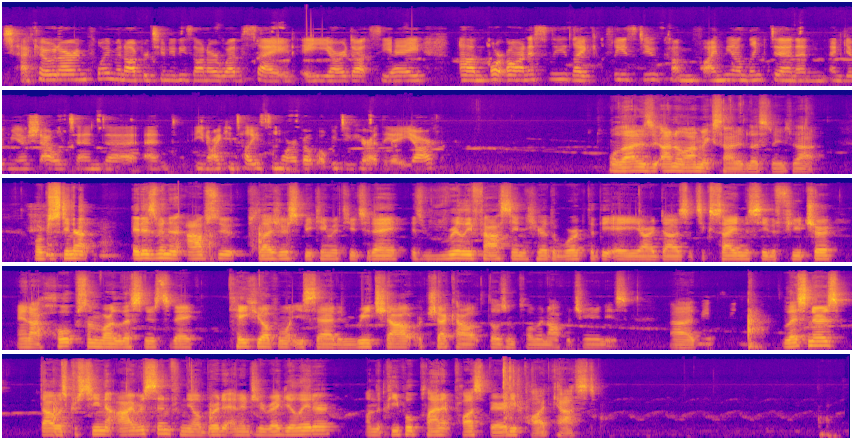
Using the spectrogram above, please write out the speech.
check out our employment opportunities on our website, aer.ca. Um, or honestly, like, please do come find me on LinkedIn and, and give me a shout. And, uh, and, you know, I can tell you some more about what we do here at the AER. Well, that is, I know I'm excited listening to that. Well, Christina, it has been an absolute pleasure speaking with you today. It's really fascinating to hear the work that the AER does. It's exciting to see the future. And I hope some of our listeners today take you up on what you said and reach out or check out those employment opportunities. Uh, listeners, that was Christina Iversen from the Alberta Energy Regulator on the People Planet Prosperity podcast.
